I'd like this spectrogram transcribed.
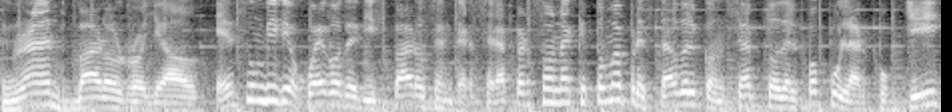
Grand Battle Royale es un videojuego de disparos en tercera persona que toma prestado el concepto del popular PUBG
